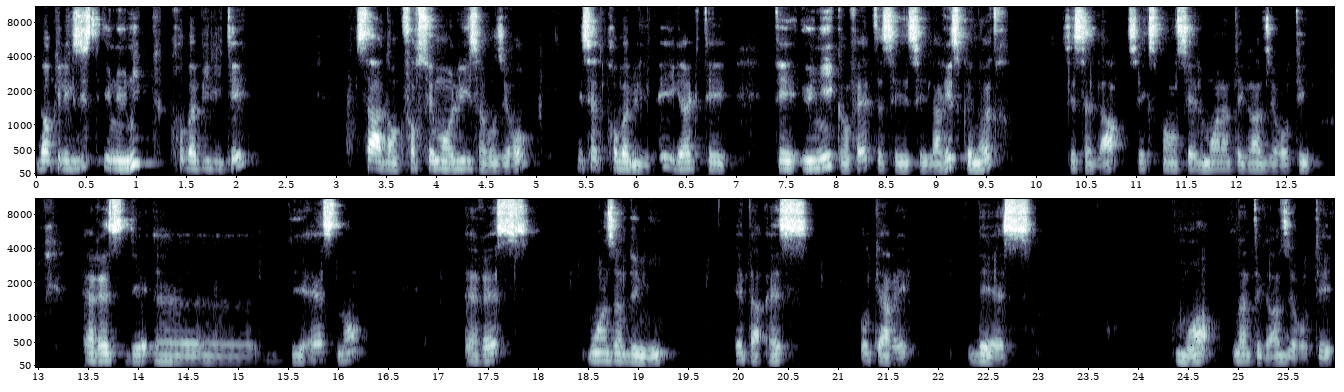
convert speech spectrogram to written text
Donc, il existe une unique probabilité. Ça, donc forcément, lui, ça vaut zéro. Et cette probabilité, Y, T, T unique, en fait, c'est la risque neutre. C'est celle-là. C'est exponentielle moins l'intégrale 0T. RS, euh, DS, non. RS moins 1 demi, état S au carré, ds, moins l'intégrale 0t,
